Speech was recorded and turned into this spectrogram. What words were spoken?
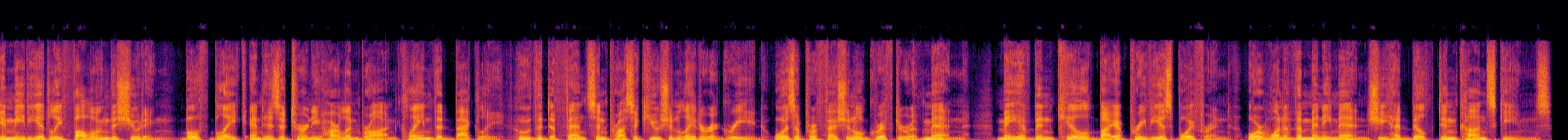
Immediately following the shooting, both Blake and his attorney Harland Braun claimed that Bakley, who the defense and prosecution later agreed was a professional grifter of men, may have been killed by a previous boyfriend or one of the many men she had bilked in con schemes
